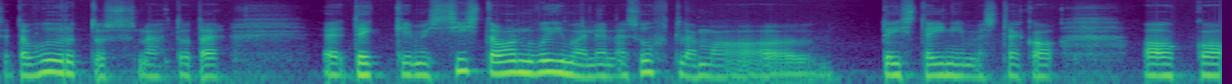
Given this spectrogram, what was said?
seda võõrutusnähtude tekkimist, siis ta on võimeline suhtlema teiste inimestega, aga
